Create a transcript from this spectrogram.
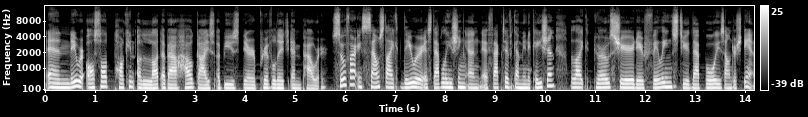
and they were also talking a lot about how guys abuse their privilege and power. So far, it sounds like they were establishing an effective communication, like girls share their feelings to that boys understand.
